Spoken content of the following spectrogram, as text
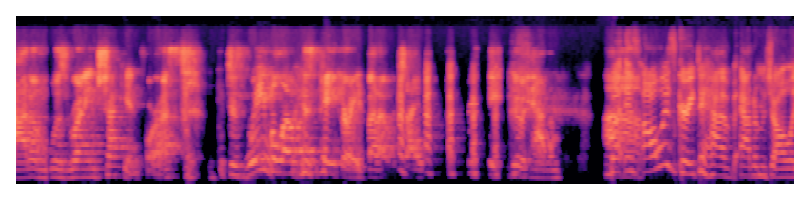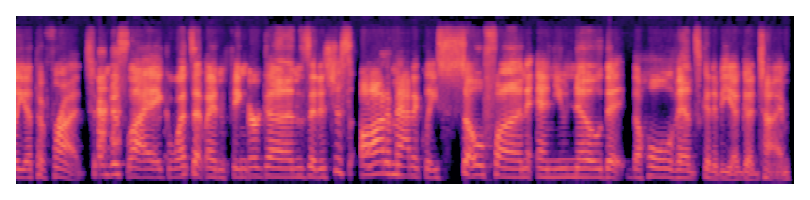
Adam was running check-in for us, which is way below his pay grade, but which I appreciate doing, Adam. But it's um, always great to have Adam Jolly at the front. I'm just like, what's up? And finger guns. And it's just automatically so fun. And you know that the whole event's going to be a good time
